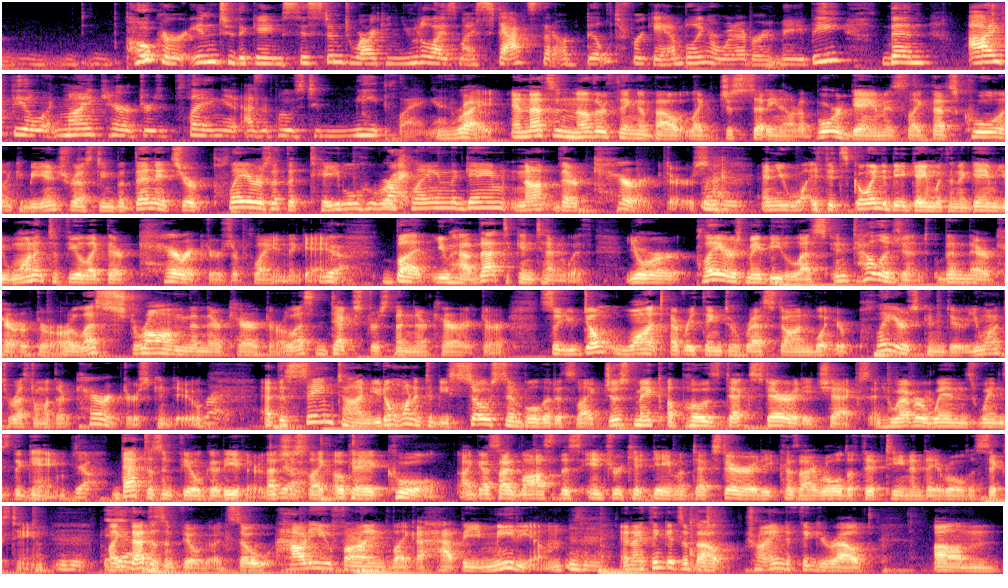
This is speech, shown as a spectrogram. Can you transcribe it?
poker into the game system to where I can utilize my stats that are built for gambling or whatever it may be, then I feel like my character is playing it as opposed to me playing it. Right. And that's another thing about like just setting out a board game is like that's cool and it can be interesting, but then it's your players at the table who are Right. playing the game, not their characters. Right. And you if it's going to be a game within a game, you want it to feel like their characters are playing the game. Yeah. But you have that to contend with. Your players may be less intelligent than their character or less strong than their character or less dexterous than their character. So you don't want everything to rest on what your players can do. You want it to rest on what their characters can do. Right. At the same time, you don't want it to be so simple that it's like just make opposed dexterity checks and whoever wins wins the game. Yeah. That doesn't feel good either. That's just like, okay, cool. I guess I lost this intricate game of dexterity because I rolled a 15 and they rolled a 16. Mm-hmm. Like Yeah. that doesn't feel good. So how do you find like a happy medium? Mm-hmm. And I think it's about trying to figure out um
